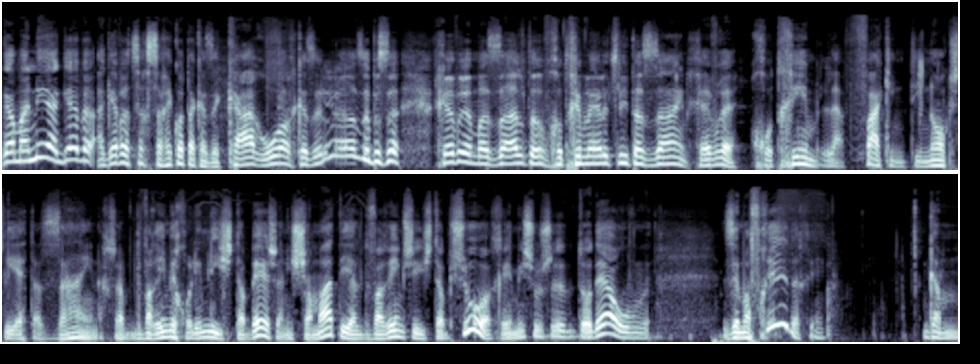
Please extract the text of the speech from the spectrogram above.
גם אני הגבר. הגבר צריך לשחק אותה כזה קר רוח, כזה, לא, זה בסדר. חבר'ה, מזל טוב, חותכים לילד שלי את הזין. חבר'ה, חותכים לפאקינג תינוק שלי את הזין. עכשיו, דברים יכולים להשתבש, אני שמעתי על דברים שהשתבשו, אחי, מישהו שאתה יודע, הוא... זה מפחיד, אחי. גם,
